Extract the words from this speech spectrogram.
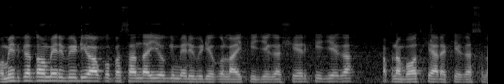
उम्मीद करता हूँ मेरी वीडियो आपको पसंद आई होगी। मेरी वीडियो को लाइक कीजिएगा, शेयर कीजिएगा। अपना बहुत ख्याल रखिएगा। असल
